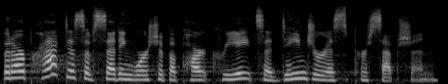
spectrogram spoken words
But our practice of setting worship apart creates a dangerous perception.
